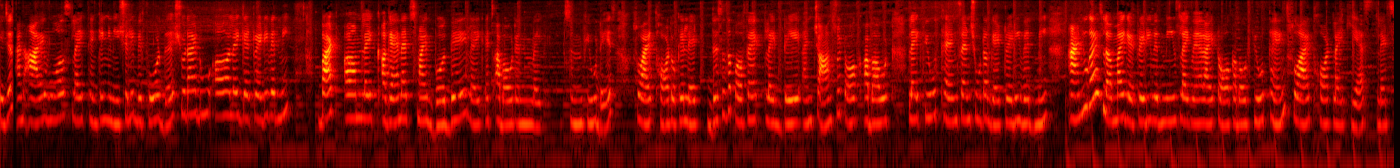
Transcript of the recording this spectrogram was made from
ages. And i was like thinking initially before this should i do a like get ready with me? But um like again it's my birthday. Like it's about in like in few days. So i thought okay let this is the perfect like day and chance to talk about like few things and shoot a get ready with me. And you guys love my get ready with me is like where i talk about few things. So i thought like yes let's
